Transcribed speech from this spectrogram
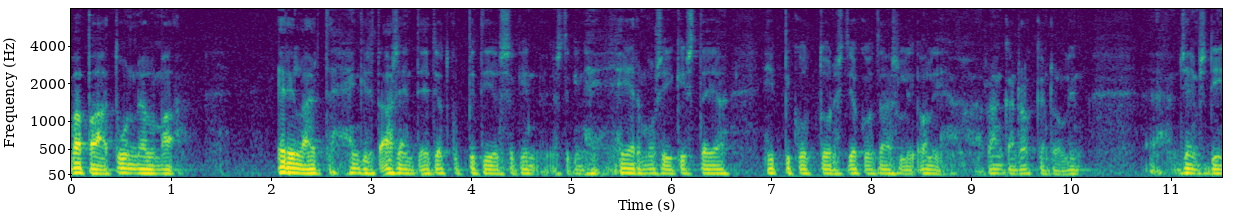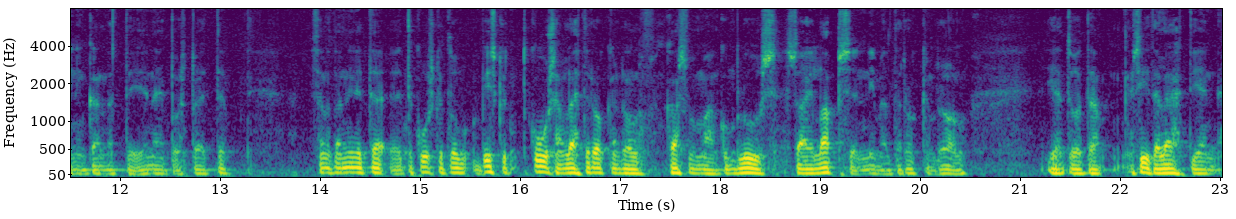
vapaa tunnelma, erilaiset henkiset asenteet, jotkut piti jossakin, jostakin heermusiikista ja hippikulttuurista, joku taas oli, oli rankan rock'n'rollin äh, James Deanin kannattajia ja näin poispäin. Että sanotaan niin, että, että 60-luvun, 56 lähti rock and roll kasvamaan, kun blues sai lapsen nimeltä rock and roll. Ja tuota, siitä lähtien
